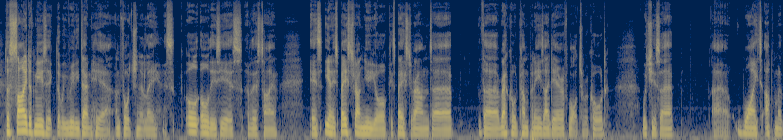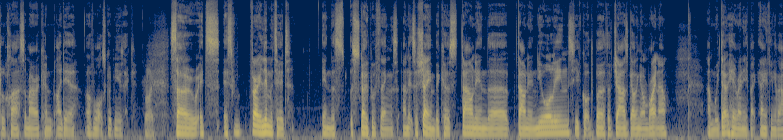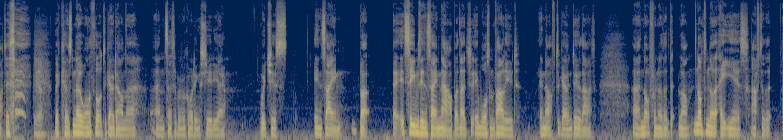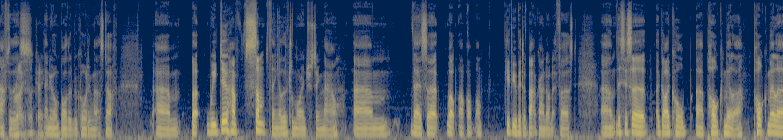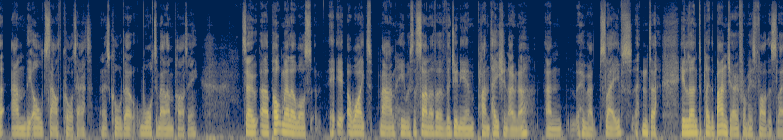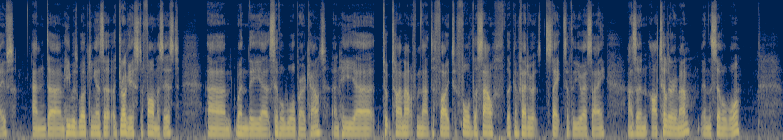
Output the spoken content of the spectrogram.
The side of music that we really don't hear, unfortunately, it's all all these years of this time, is you know it's based around New York. It's based around uh, the record company's idea of what to record, which is a, a white upper middle class American idea of what's good music. right. So it's it's very limited in the, s- the scope of things, and it's a shame because down in the down in New Orleans, you've got the birth of jazz going on right now, and we don't hear any anything about it Yeah, because no one thought to go down there and set up a recording studio, which is insane. But it seems insane now, but that it wasn't valued enough to go and do that. Uh, not for another, well, not for another eight years after the after this. Right, okay. Anyone bothered recording that stuff? Um, but we do have something a little more interesting now. Um, there's a well, I'll, I'll, I'll give you a bit of background on it first. Um, this is a, a guy called uh, Polk Miller, Polk Miller and the Old South Quartet, and it's called uh, Watermelon Party. So uh, Polk Miller was a white man. He was the son of a Virginian plantation owner and who had slaves, and uh, he learned to play the banjo from his father's slaves. And um, he was working as a, a druggist, a pharmacist, um, when the uh, Civil War broke out, and he uh, took time out from that to fight for the South, the Confederate States of the USA, as an artilleryman in the Civil War.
